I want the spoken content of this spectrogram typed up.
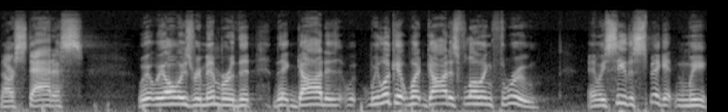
in our status. We, we always remember that, that God is, we look at what God is flowing through, and we see the spigot and we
